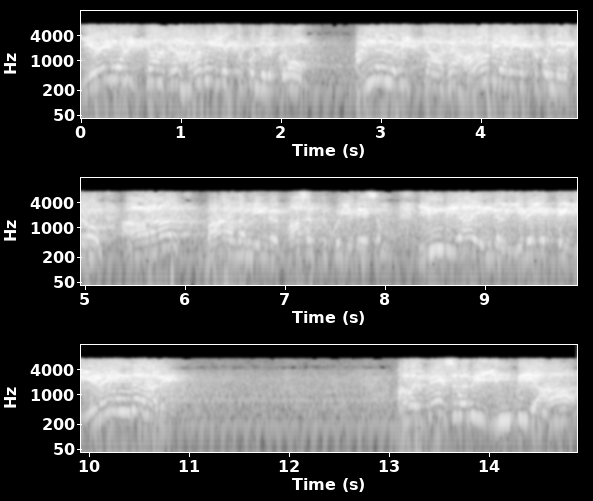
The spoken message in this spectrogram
இறைமொழிக்காக அரபை ஏற்றுக் கொண்டிருக்கிறோம் அண்ணல் நபிக்காக அராபியாவை ஏற்றுக் கொண்டிருக்கிறோம். ஆனால் பாரதம் எங்கள் பாசத்துக்குரிய தேசம். இந்தியா எங்கள் இதயத்தில் இணைந்த நாடு. அவர் பேசுவது இந்தியா.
